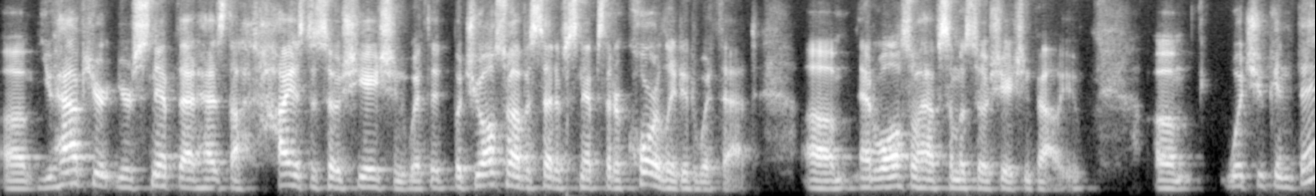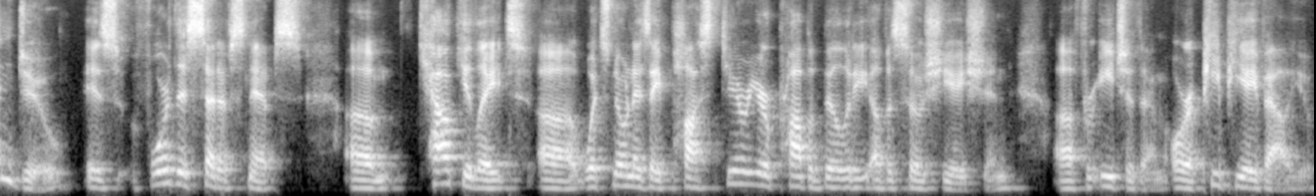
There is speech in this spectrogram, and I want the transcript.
Uh, you have your, your SNP that has the highest association with it, but you also have a set of SNPs that are correlated with that um, and will also have some association value. Um, what you can then do is for this set of SNPs, um, calculate uh, what's known as a posterior probability of association uh, for each of them, or a PPA value.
